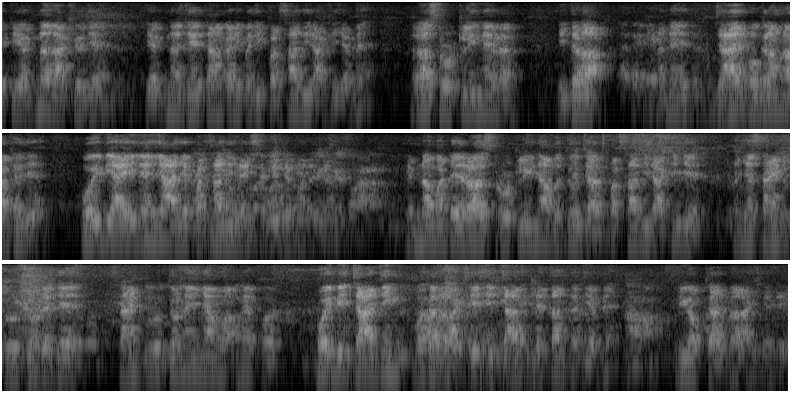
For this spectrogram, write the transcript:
એક યજ્ઞ રાખ્યો છે. યજ્ઞ છે ત્યાં આગળ પછી પ્રસાદી રાખી છે અમે. રસ રોટલી ને ઈદડા અને જાહેર પ્રોગ્રામ રાખ્યો છે. કોઈ બી આવીને અહીંયા આજે પ્રસાદી લઈ શકે છે અમારે ત્યાં. એમના માટે રસ રોટલી ને બધું પ્રસાદી રાખી છે. અહીંયા સાઠ વૃદ્ધો રહે છે. સાઠ વૃદ્ધોને અહીંયા અમે કોઈ બી ચાર્જિંગ વગર રાખીએ છીએ ચાર્જ લેતા જ નથી અમે. ફ્રી ઓફ ચાર્જમાં રાખીએ છીએ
